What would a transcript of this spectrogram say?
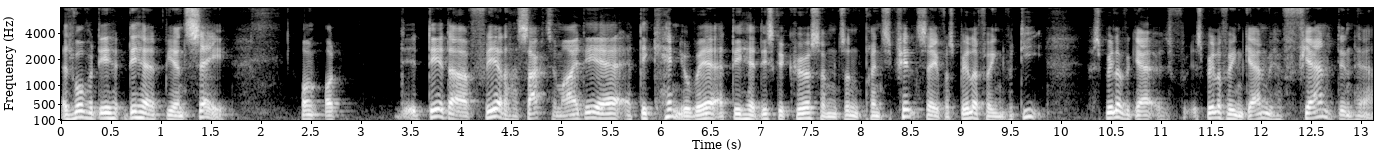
altså hvorfor det, det her bliver en sag. Og, og det, det, der er flere, der har sagt til mig, det er, at det kan jo være, at det her det skal køre som en sådan principiel sag for Spillerforeningen, fordi spiller vil gerne, Spillerforeningen gerne vil have fjernet den her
